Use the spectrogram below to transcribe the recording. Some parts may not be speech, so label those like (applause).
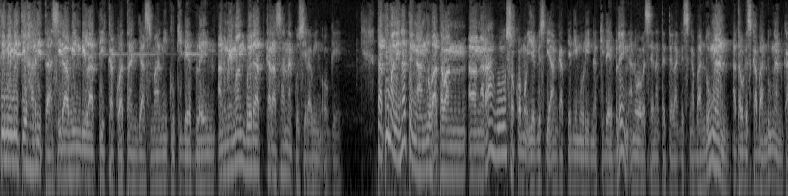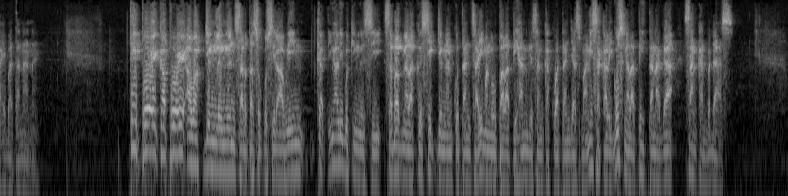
timimiti harita sirawing dilatih kekuatan jasmani kuki debleng anu memang berat karasanaku sirawing oge. Tapi manina Tenlu atauwang uh, e, ngarahu sokomo Igus diangkat jadi murid Ki debleng anu tete lagi Bandungan atau Geska Bandungan kehebatan anak tipoi kapoe awak jeng lengen sarta suku sirawing ketingali bekingsi sabab ngalah kesik jengan kutan cai mengrupa latihan gesang kekuatan jasmani sekaligus ngalatih tanaga sangkan bedas.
